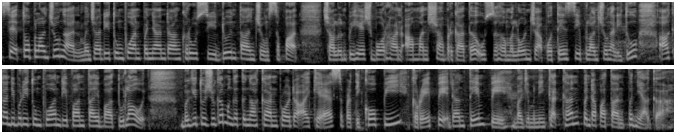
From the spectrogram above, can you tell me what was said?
Sektor pelancongan menjadi tumpuan penyandang kerusi Dun Tanjung Sepat. Calon PH Borhan Aman Shah berkata usaha melonjak potensi pelancongan itu akan diberi tumpuan di pantai Batu Laut. Begitu juga mengetengahkan produk IKS seperti kopi, kerepek dan tempe bagi meningkatkan pendapatan peniaga.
